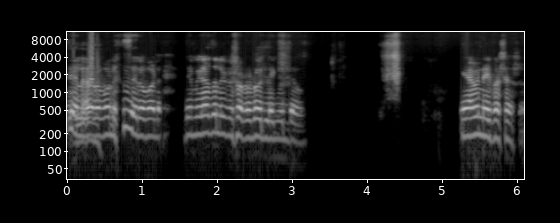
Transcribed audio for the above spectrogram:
তেল গরম হলে মানে যে মিরাজল একটু সরো রোদ লাগবে দাও। এই আমি নেই পাশে আসো।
